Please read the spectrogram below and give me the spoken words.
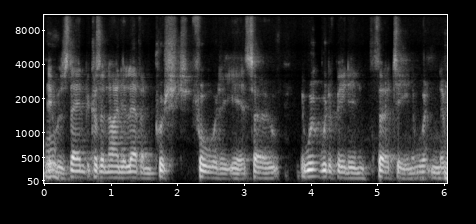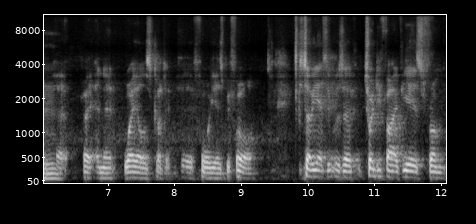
It hmm. was then, because of 9 11, pushed forward a year. So it w- would have been in 13. It wouldn't have, mm. and then Wales got it uh, four years before. So yes, it was a 25 years from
